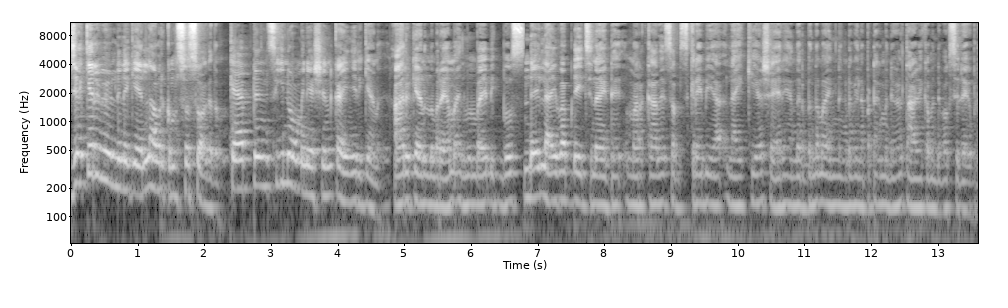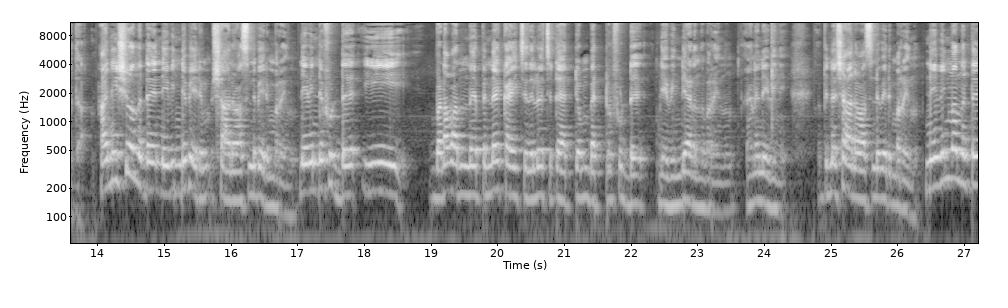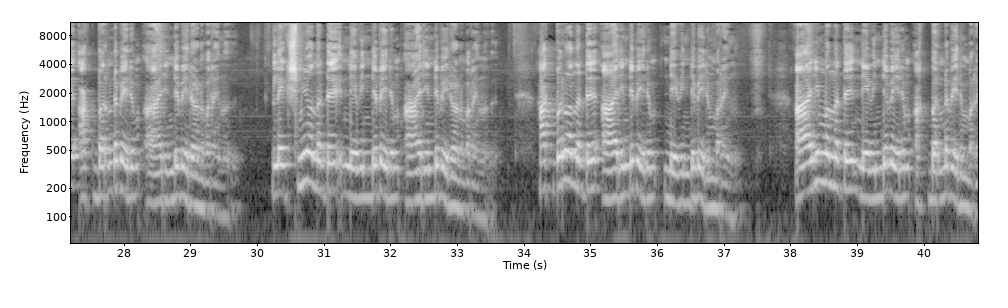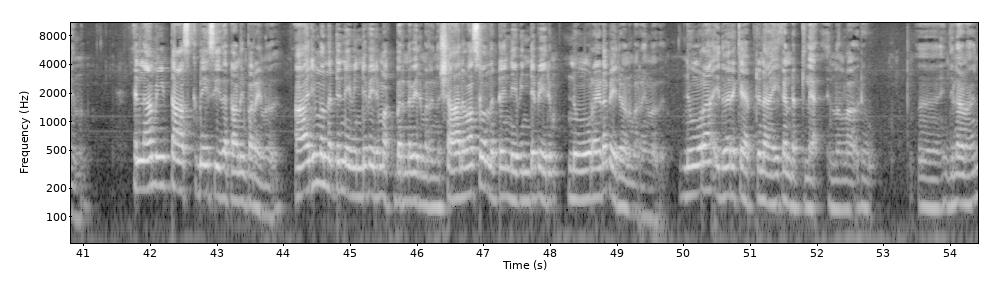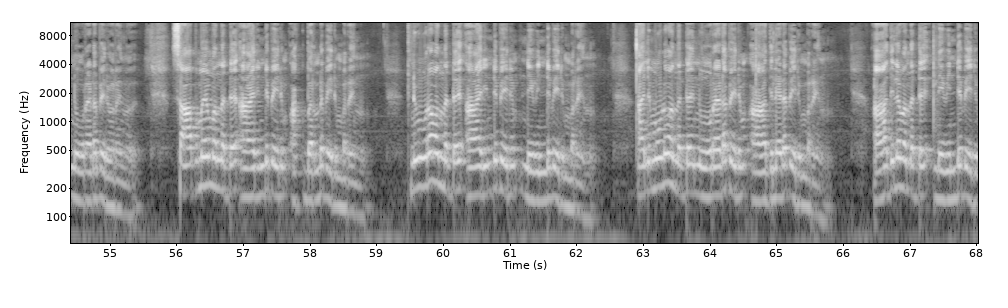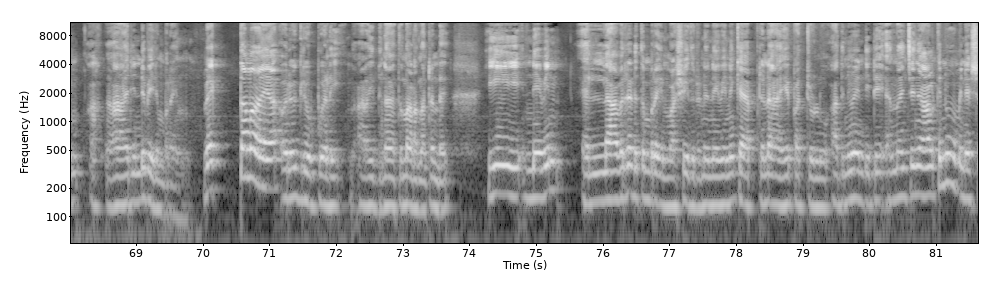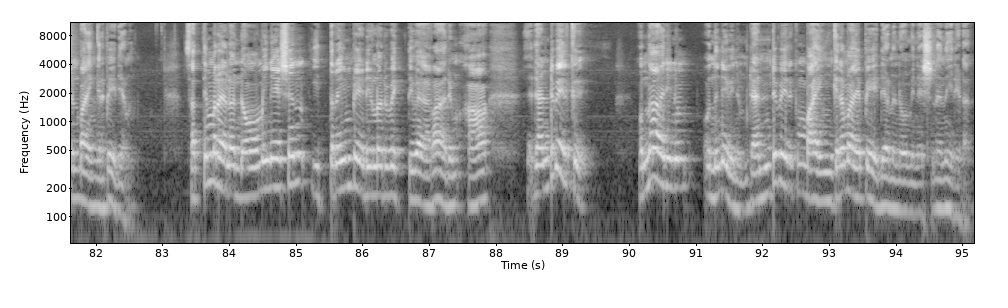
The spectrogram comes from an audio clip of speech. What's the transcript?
J K എല്ലാവർക്കും സുസ്വാഗതം. Captaincy nomination കഴിഞ്ഞിരിക്കുകയാണ്. ആരൊക്കെയാണെന്ന് പറയാം. അതിന് മുമ്പായി ബിഗ് ബോസിന്റെ ലൈവ് അപ്ഡേറ്റ്സിനായിട്ട് മറക്കാതെ സബ്സ്ക്രൈബ് ചെയ്യുക ലൈക്ക് ചെയ്യുക ഷെയർ ചെയ്യുക. നിർബന്ധമായും നിങ്ങളുടെ വിലപ്പെട്ട കമന്റുകൾ താഴെ കമന്റ് ബോക്സിൽ രേഖപ്പെടുത്തുക. അനീഷ് വന്നിട്ട് നെവിന്റെ പേരും ഷാനവാസിന്റെ പേരും പറയുന്നു. നെവിന്റെ ഫുഡ് ഈ ഇവിടെ വന്നേ പിന്നെ കഴിച്ചതിൽ വെച്ചിട്ട് ഏറ്റവും ബെറ്റർ ഫുഡ് നെവിന്റെ ആണെന്ന് പറയുന്നു. അങ്ങനെ നെവിന്. പിന്നെ ഷാനവാസിന്റെ പേരും പറയുന്നു. നെവിൻ വന്നിട്ട് അക്ബറിന്റെ പേരും ആര്യന്റെ പേരുമാണ് പറയുന്നത്. ലക്ഷ്മി വന്നിട്ട് നെവിന്റെ പേരും ആര്യന്റെ പേരുമാണ് പറയുന്നത്. അക്ബർ വന്നിട്ട് ആര്യന്റെ പേരും നെവിന്റെ പേരും പറയുന്നു. ആര്യം വന്നിട്ട് നെവിന്റെ പേരും അക്ബറിന്റെ പേരും പറയുന്നു. എല്ലാം ഈ ടാസ്ക് ബേസ് ചെയ്തിട്ടാണ് ഈ പറയുന്നത്. ആര്യം വന്നിട്ട് നെവിന്റെ പേരും അക്ബറിന്റെ പേരും പറയുന്നു. ഷാനവാസ് വന്നിട്ട് നെവിന്റെ പേരും നൂറയുടെ പേരുമാണ് പറയുന്നത്. നൂറ ഇതുവരെ ക്യാപ്റ്റൻ ആയി കണ്ടിട്ടില്ല എന്നുള്ള ഒരു ഇതിലാണ് നൂറയുടെ പേര് പറയുന്നത്. സാബുമയം വന്നിട്ട് ആര്യന്റെ പേരും അക്ബറിന്റെ പേരും പറയുന്നു. നൂറ വന്നിട്ട് ആര്യന്റെ പേരും നെവിന്റെ പേരും പറയുന്നു. അനുമോൾ വന്നിട്ട് നൂറയുടെ പേരും ആദിലയുടെ പേരും പറയുന്നു. ആദില വന്നിട്ട് നെവിന്റെ പേരും ആര്യന്റെ പേരും പറയുന്നു. വ്യക്തമായ ഒരു ഗ്രൂപ്പ് കളി ഇതിനകത്ത് നടന്നിട്ടുണ്ട്. ഈ നെവിൻ എല്ലാവരുടെ അടുത്തും ബ്രെയിൻ വാഷ് ചെയ്തിട്ടുണ്ട്. നെവിന് ക്യാപ്റ്റൻ ആയേ പറ്റുള്ളൂ. അതിന് വേണ്ടിയിട്ട് എന്താ വെച്ച് കഴിഞ്ഞാൽ ആൾക്ക് നോമിനേഷൻ ഭയങ്കര പേടിയാണ്. സത്യം പറയാലോ നോമിനേഷൻ ഇത്രയും പേടിയുള്ള ഒരു വ്യക്തി വേറെ ആരും ആ രണ്ട് പേർക്ക് ഒന്ന് ആര്യനും ഒന്ന് നെവിനും. രണ്ട് പേർക്കും ഭയങ്കരമായ പേടിയാണ് നോമിനേഷനെ നേരിടാൻ.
